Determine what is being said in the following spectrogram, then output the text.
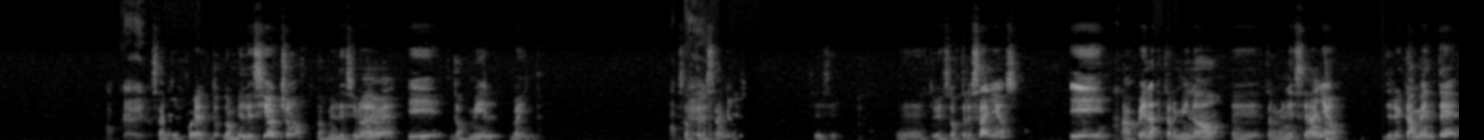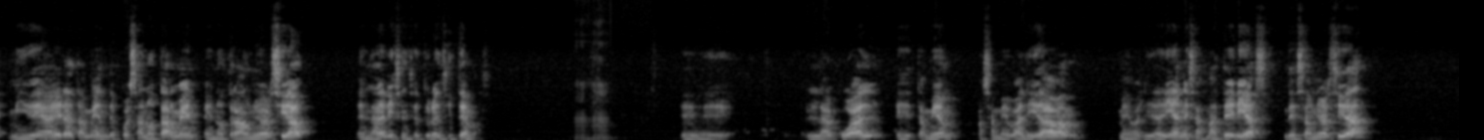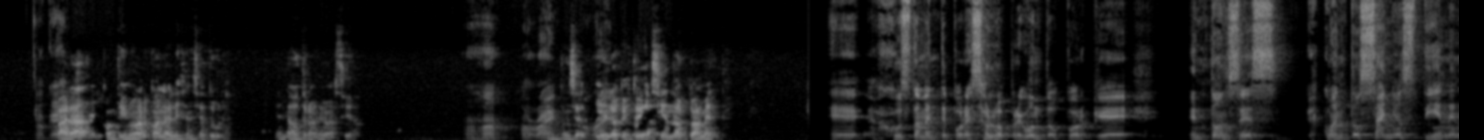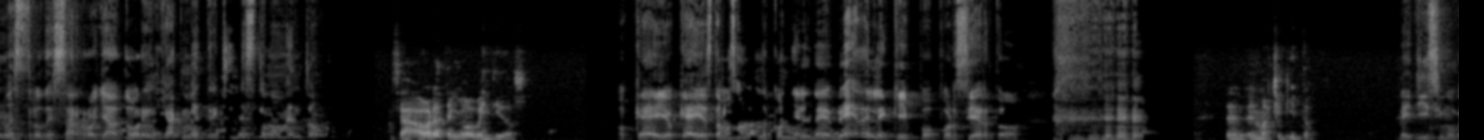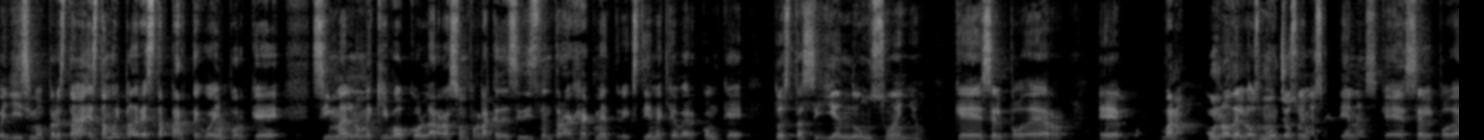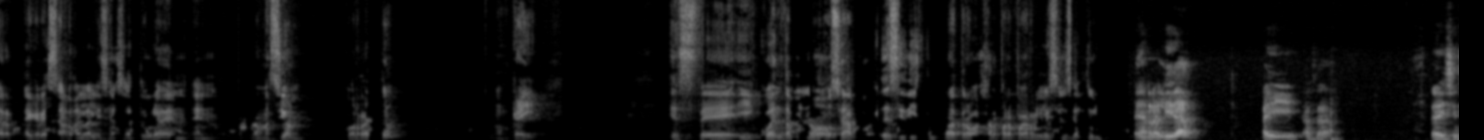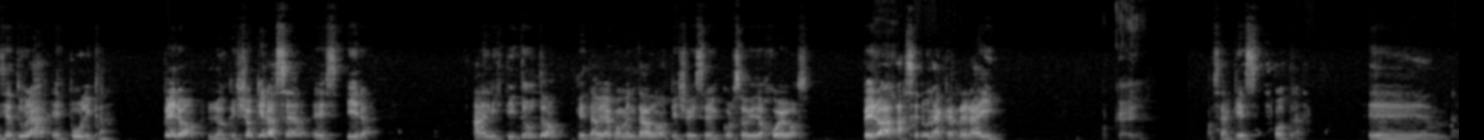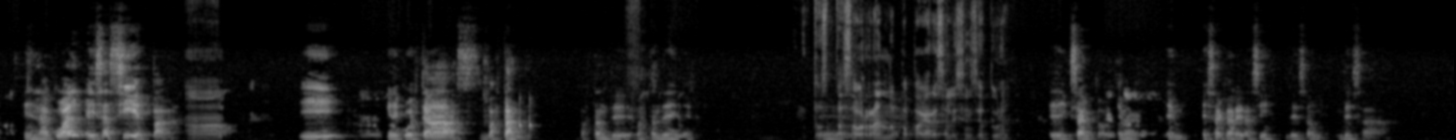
O sea que fue 2018, 2019 y 2020. Esos tres años. Sí, sí. Eh, estudié esos tres años y apenas terminó, eh, terminé ese año, directamente mi idea era también después anotarme en otra universidad en la de licenciatura en sistemas. Eh, la cual eh, también, o sea, me validaban, me validarían esas materias de esa universidad para continuar con la licenciatura en la otra universidad. y es lo que estoy haciendo actualmente. Eh, justamente por eso lo pregunto, porque entonces, ¿cuántos años tiene nuestro desarrollador en Hackmetrics en este momento? O sea, ahora tengo 22. Ok, ok, estamos hablando con el bebé del equipo, por cierto. el, más chiquito. Bellísimo, bellísimo. Pero está, está muy padre esta parte, güey, porque si mal no me equivoco, la razón por la que decidiste entrar a Hackmetrics tiene que ver con que tú estás siguiendo un sueño, que es el poder, eh, bueno, uno de los muchos sueños que tienes, que es el poder egresar de la licenciatura en, en programación, ¿correcto? Ok. Este, y cuéntame, ¿no? O sea, ¿por qué decidiste entrar a trabajar para pagar la licenciatura? En realidad, ahí, o sea, la licenciatura es pública, pero lo que yo quiero hacer es ir al instituto que te había comentado, que yo hice el curso de videojuegos, pero a hacer una carrera ahí. Ok. O sea, que es otra. Eh, en la cual esa sí es paga. Ah. Y me cuesta bastante, bastante, bastante dinero. Entonces estás eh, ahorrando para pagar esa licenciatura. Exacto, en, esa carrera, sí, de esa, de esa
